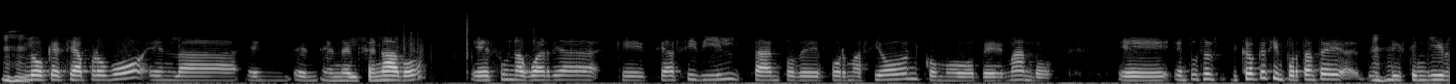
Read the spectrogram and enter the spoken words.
Lo que se aprobó en, la, en, en, el Senado es una guardia que sea civil tanto de formación como de mando. Eh, entonces, creo que es importante distinguir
